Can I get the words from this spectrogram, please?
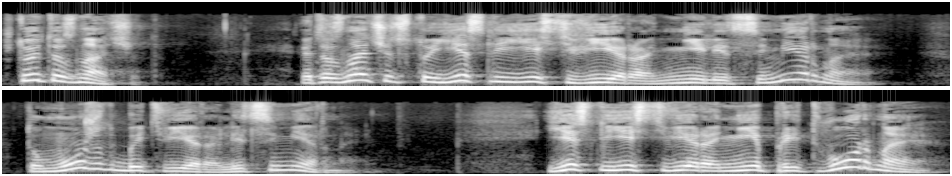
Что это значит? Это значит, что если есть вера нелицемерная, то может быть вера лицемерная. Если есть вера непритворная,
